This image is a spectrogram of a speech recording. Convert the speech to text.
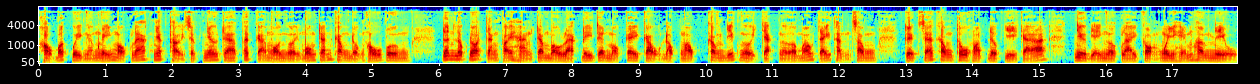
Hồ Bất Quy ngẫm nghĩ một lát, nhất thời sực nhớ ra tất cả mọi người muốn tránh không đụng hữu vương. Đến lúc đó chẳng phải hàng trăm bộ lạc đi trên một cây cầu độc mộc, không giết người chặt ngựa máu chảy thành sông, tuyệt sẽ không thu hoạch được gì cả. Như vậy ngược lại còn nguy hiểm hơn nhiều.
